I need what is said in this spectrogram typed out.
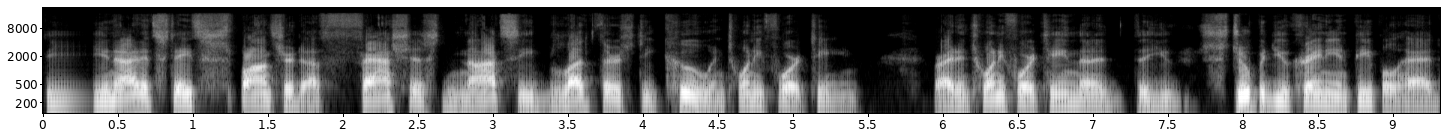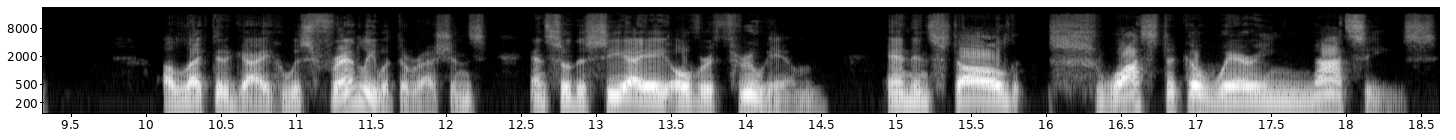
the United States sponsored a fascist Nazi bloodthirsty coup in 2014. Right in 2014, the the stupid Ukrainian people had elected a guy who was friendly with the Russians and so the CIA overthrew him and installed swastika wearing Nazis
